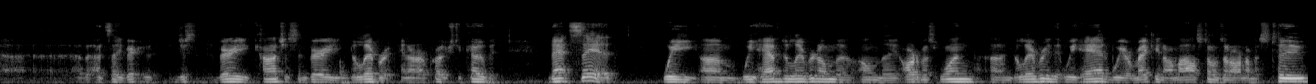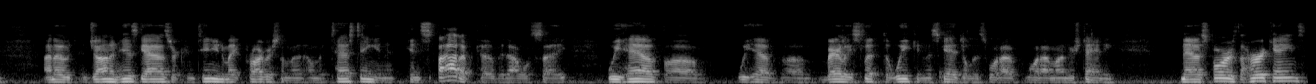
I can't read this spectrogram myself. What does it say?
uh, I'd say, very, just very conscious and very deliberate in our approach to COVID. That said, we um, we have delivered on the on the Artemis One uh, delivery that we had. We are making our milestones on Artemis Two. I know John and his guys are continuing to make progress on the on the testing, and in spite of COVID, I will say we have uh, we have uh, barely slipped a week in the schedule, is what I what I'm understanding. Now, as far as the hurricanes,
